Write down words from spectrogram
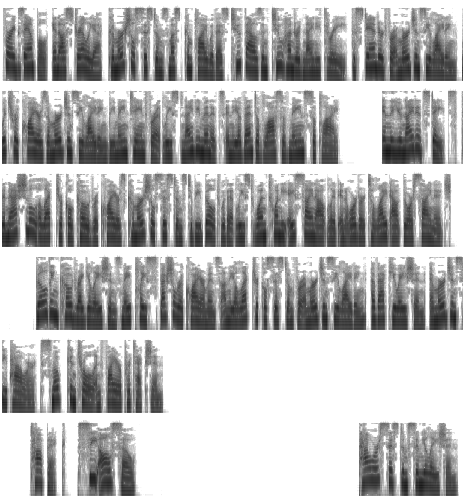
For example, in Australia, commercial systems must comply with AS 2293, the standard for emergency lighting, which requires emergency lighting be maintained for at least 90 minutes in the event of loss of mains supply. In the United States, the National Electrical Code requires commercial systems to be built with at least one 20A sign outlet in order to light outdoor signage. Building code regulations may place special requirements on the electrical system for emergency lighting, evacuation, emergency power, smoke control and fire protection. See also Power system simulation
